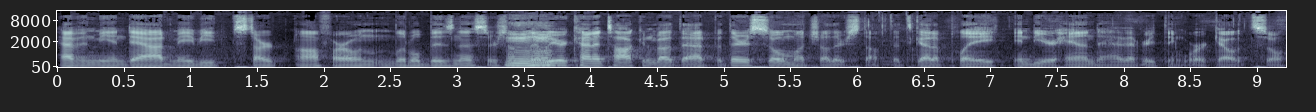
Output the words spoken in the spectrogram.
Having me and dad maybe start off our own little business or something. We were kind of talking about that, but there's so much other stuff that's got to play into your hand to have everything work out. So,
